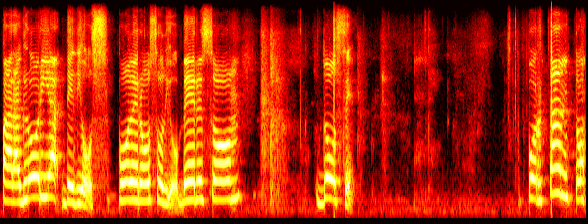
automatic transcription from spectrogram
para gloria de Dios, poderoso Dios. Verso 12. Por tanto,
